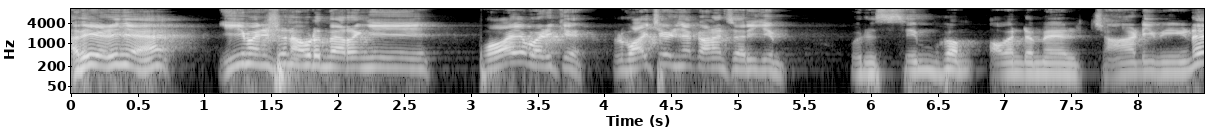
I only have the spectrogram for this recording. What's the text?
അത് കഴിഞ്ഞ് ഈ മനുഷ്യൻ അവിടുന്ന് ഇറങ്ങി പോയ വഴിക്ക് വായിച്ചു കഴിഞ്ഞാൽ കാണാൻ സാധിക്കും ഒരു സിംഹം അവന്റെ മേൽ ചാടി വീണ്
